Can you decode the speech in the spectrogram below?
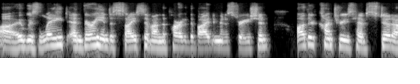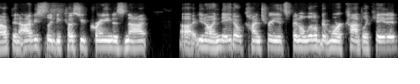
uh, it was late and very indecisive on the part of the biden administration other countries have stood up and obviously because ukraine is not uh, you know, a NATO country, it's been a little bit more complicated.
